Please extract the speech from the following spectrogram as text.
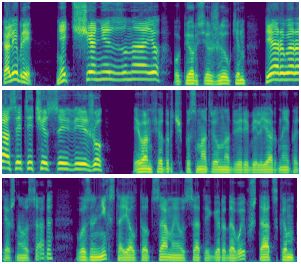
калибри? Ничего не знаю, уперся Жилкин. Первый раз эти часы вижу. Иван Федорович посмотрел на двери бильярдной и потешного сада. Возле них стоял тот самый усатый городовой в штатском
